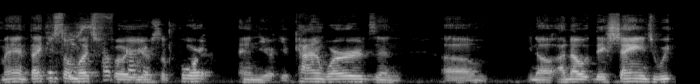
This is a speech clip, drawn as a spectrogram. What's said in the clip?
man thank you so much for your support and your, your kind words. And um, you know i know the exchange we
